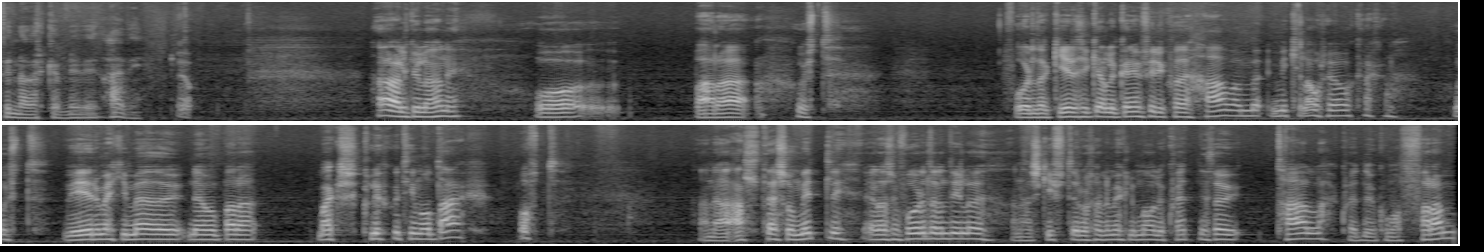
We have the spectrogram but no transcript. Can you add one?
finna verkefni við hæfi. það er algjörlega hannig og bara, þú veist fóreldrar gerir sér ekki alveg grein fyrir hvað þeir hafa mikil áhrif á krakkana. Þú veist, við erum ekki með þau nefnum bara max klukkutíma á dag oft. Þannig að allt þess á milli er það sem fóreldrar díla við. Þannig að það skiptir rosalega miklu máli hvernig þau tala, hvernig þau koma fram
